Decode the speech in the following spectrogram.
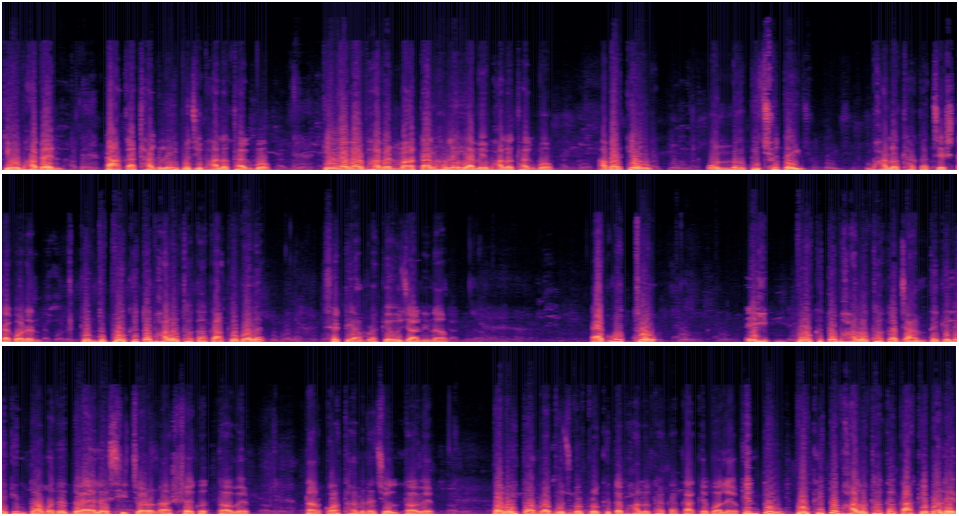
কেউ ভাবেন, টাকা থাকলেই বুঝি ভালো থাকব। কেউ আবার ভাবেন, মাতাল হলেই আমি ভালো থাকব। আবার কেউ অন্য কিছুতেই ভালো থাকার চেষ্টা করেন। কিন্তু প্রকৃত ভালো থাকা কাকে বলে? সেটি আমরা কেউ জানি না। একমাত্র এই প্রকৃত ভালো থাকা জানতে গেলে কিন্তু আমাদের দয়ালের শ্রীচরণ আশ্রয় করতে হবে। তার কথা মেনে চলতে হবে। তবেই তো আমরা বুঝব প্রকৃত ভালো থাকা কাকে বলে। কিন্তু প্রকৃত ভালো থাকা কাকে বলে?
